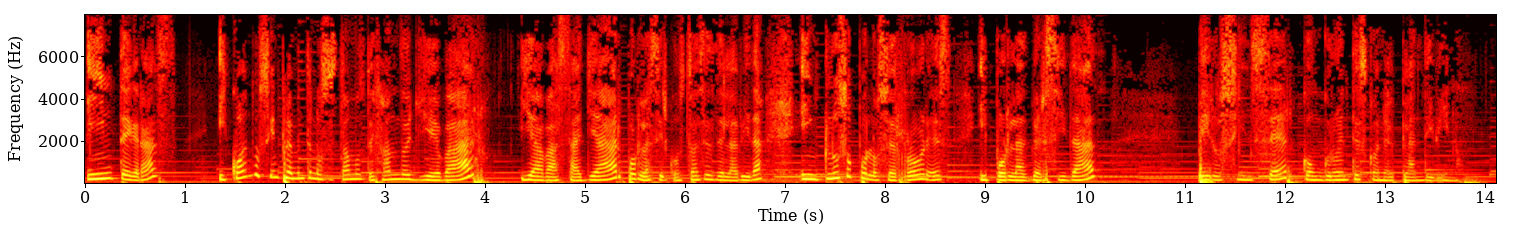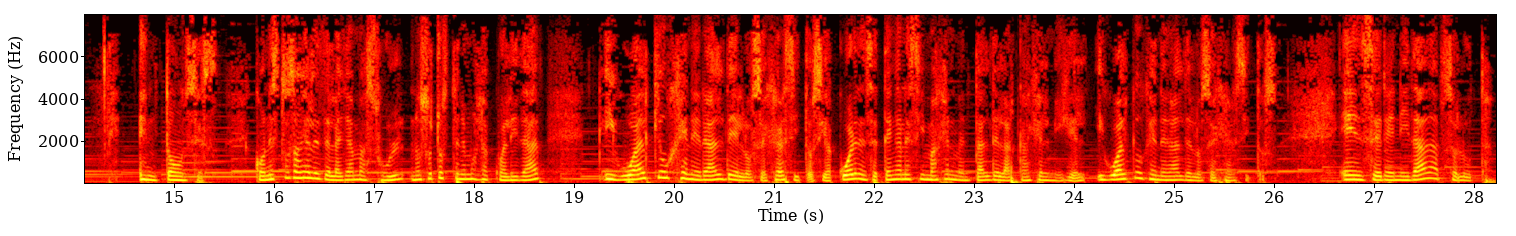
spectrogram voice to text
íntegras, y cuándo simplemente nos estamos dejando llevar y avasallar por las circunstancias de la vida, incluso por los errores y por la adversidad pero sin ser congruentes con el plan divino. Entonces, con estos ángeles de la llama azul, nosotros tenemos la cualidad igual que un general de los ejércitos, y acuérdense, tengan esa imagen mental del arcángel Miguel, igual que un general de los ejércitos, en serenidad absoluta,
